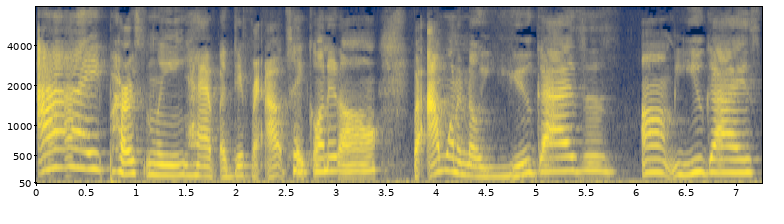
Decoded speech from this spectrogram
I personally have a different outtake on it all, but I want to know you guys' um you guys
